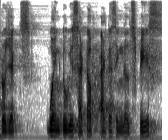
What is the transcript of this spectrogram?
projects going to be set up at a single space.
